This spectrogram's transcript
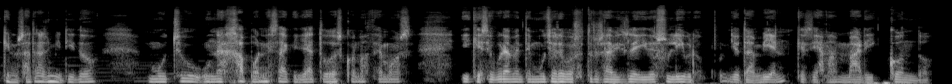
que nos ha transmitido mucho una japonesa que ya todos conocemos y que seguramente muchos de vosotros habéis leído su libro, yo también, que se llama Mari Kondo.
